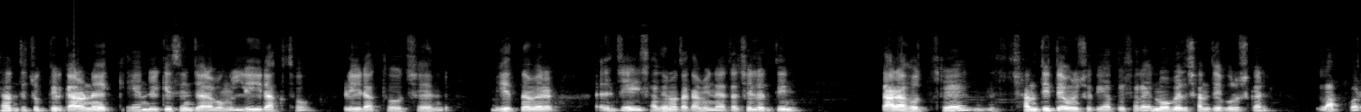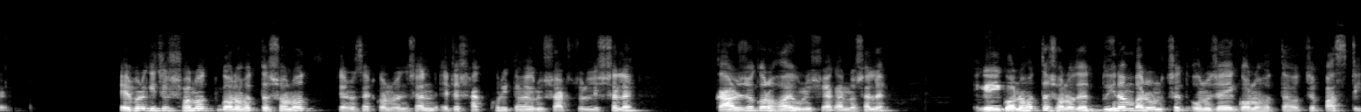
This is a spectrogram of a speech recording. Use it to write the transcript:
শান্তি চুক্তির কারণে হেনরি কিসিঞ্জার এবং লি ডাকথো লি ডাকথো হচ্ছেন ভিয়েতনামের যে স্বাধীনতাকামী নেতা ছিলেন তিনি, তারা হচ্ছে শান্তিতে উনিশশো তিয়াত্তর সালে নোবেল শান্তি পুরস্কার লাভ করেন। এরপরে কিছু সনদ, গণহত্যা সনদ জেনোসাইড কনভেনশন এটা স্বাক্ষরিত হয় উনিশশো আটচল্লিশ সালে, কার্যকর হয় উনিশশো একান্ন সালে। এই গণহত্যা সনদের দুই নম্বর অনুচ্ছেদ অনুযায়ী গণহত্যা হচ্ছে পাঁচটি।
